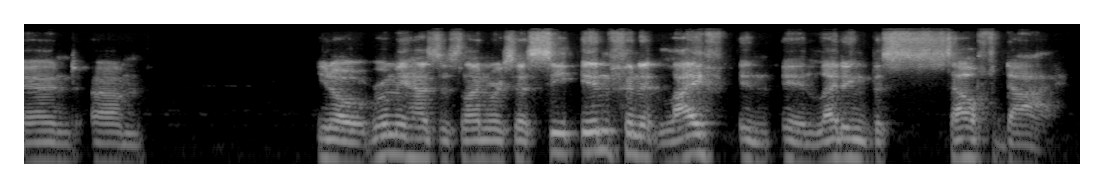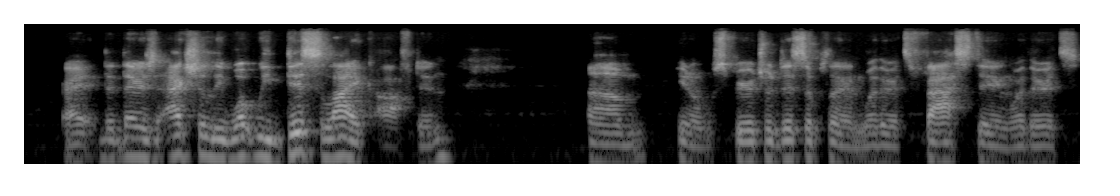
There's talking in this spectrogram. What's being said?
And, um, you know, Rumi has this line where he says, see infinite life in, in letting the self die, right? That there's actually what we dislike often, um, you know, spiritual discipline, whether it's fasting, whether it's,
